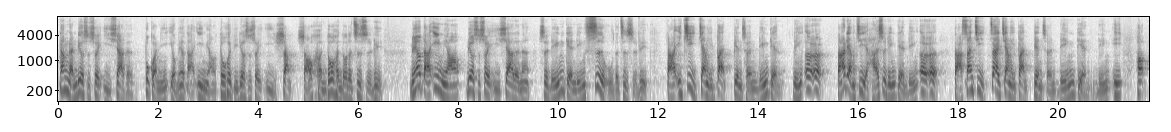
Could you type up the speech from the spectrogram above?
当然，六十岁以下的，不管你有没有打疫苗，都会比六十岁以上少很多很多的致死率。没有打疫苗，六十岁以下的呢，是零点零四五的致死率。打一剂降一半，变成零点零二二；打两剂还是零点零二二；打三剂再降一半，变成零点零一。好，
